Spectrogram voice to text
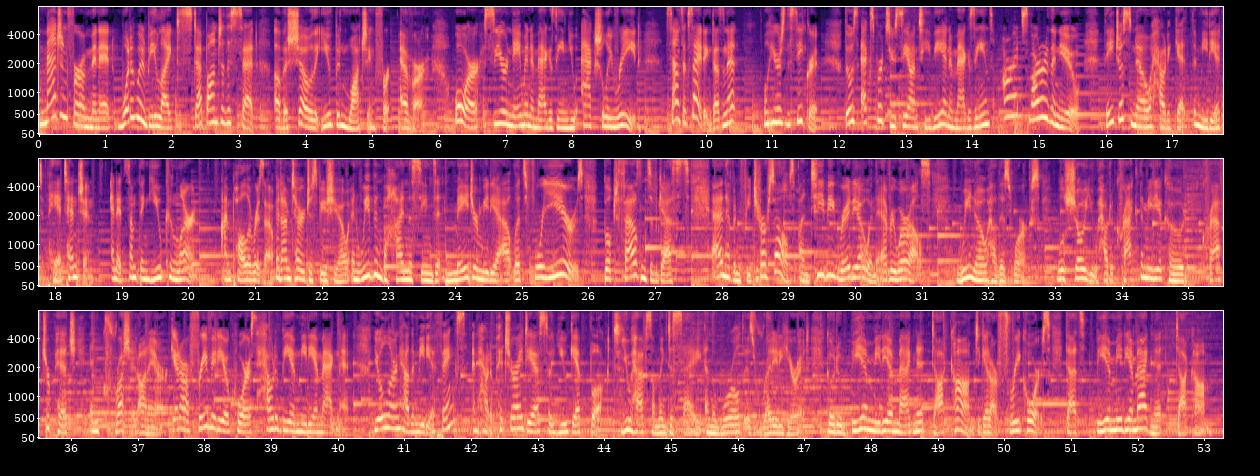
Imagine for a minute what it would be like to step onto the set of a show that you've been watching forever, or see your name in a magazine you actually read. Sounds exciting, doesn't it? Well, here's the secret those experts you see on TV and in magazines aren't smarter than you. They just know how to get the media to pay attention, and it's something you can learn. I'm Paula Rizzo. And I'm Terri Trespicio, and we've been behind the scenes at major media outlets for years, booked thousands of guests, and have been featured ourselves on TV, radio, and everywhere else. We know how this works. We'll show you how to crack the media code, craft your pitch, and crush it on air. Get our free video course, How to Be a Media Magnet. You'll learn how the media thinks and how to pitch your idea so you get booked. You have something to say, and the world is ready to hear it. Go to beamediamagnet.com to get our free course. That's beamediamagnet.com.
